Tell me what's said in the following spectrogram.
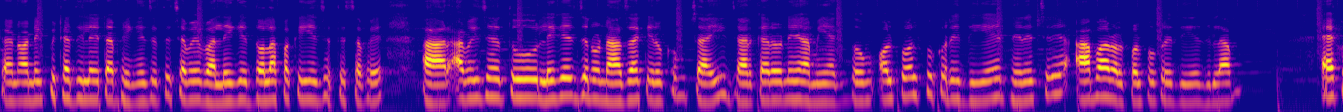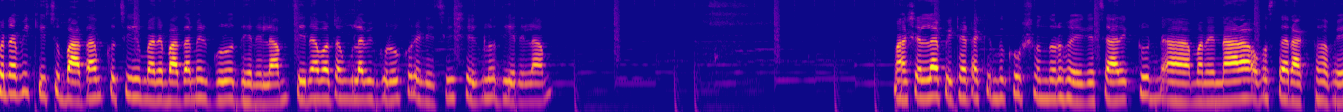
কারণ অনেক পিঠা দিলে এটা ভেঙে যেতে চাবে বা লেগে দলা পাকিয়ে যেতে চাবে। আর আমি যেহেতু লেগে যেন না যাক এরকম চাই, যার কারণে আমি একদম অল্প অল্প করে দিয়ে নেড়ে চেড়ে আবার অল্প অল্প করে দিয়ে দিলাম। এখন আমি কিছু বাদাম কুচি মানে বাদামের গুঁড়ো দিয়ে নিলাম। চীনা বাদামগুলো আমি গুঁড়ো করে নিয়েছি, সেগুলো দিয়ে নিলাম। মাসাল্লাহ পিঠাটা কিন্তু খুব সুন্দর হয়ে গেছে। আর একটু মানে নাড়া অবস্থায় রাখতে হবে।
